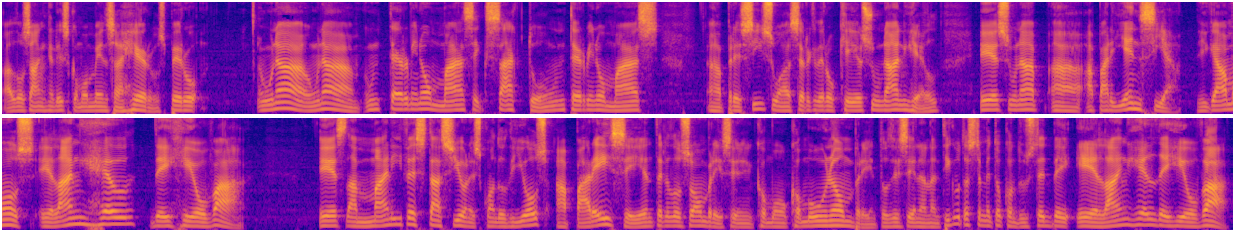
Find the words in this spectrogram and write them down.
a los ángeles como mensajeros, pero una, un término más exacto, un término más ah, preciso acerca de lo que es un ángel es una apariencia. Digamos, el ángel de Jehová es la manifestación, es cuando Dios aparece entre los hombres como, como un hombre. Entonces en el Antiguo Testamento cuando usted ve el ángel de Jehová,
